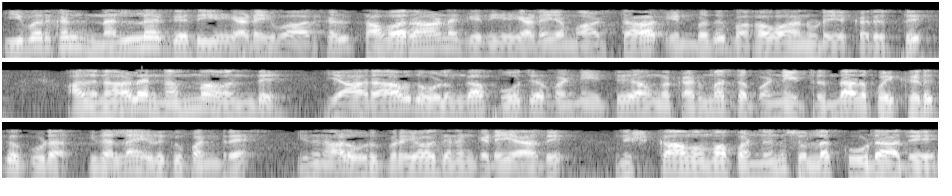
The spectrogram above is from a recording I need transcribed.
இவர்கள் நல்ல கதியை அடைவார்கள் தவறான கதியை அடைய மாட்டார் என்பது பகவானுடைய கருத்து. அதனால நம்ம வந்து யாராவது ஒழுங்கா பூஜை பண்ணிட்டு அவங்க கர்மத்தை பண்ணிட்டு இருந்தா அதை போய் கெடுக்க கூடாது இதெல்லாம் எதுக்கு பண்றேன்? இதனால ஒரு பிரயோஜனம் கிடையாது. நிஷ்காமமா பண்ணுன்னு சொல்லக்கூடாது.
